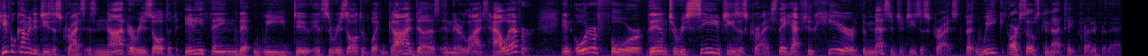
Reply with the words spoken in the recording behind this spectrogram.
people coming to Jesus Christ is not a result of anything that we do. It's a result of what God does in their lives. However, in order for them to receive Jesus Christ, they have to hear the message of Jesus Christ. But we ourselves cannot take credit for that.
